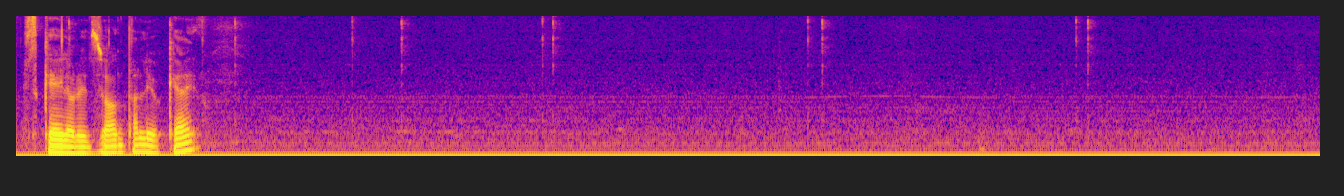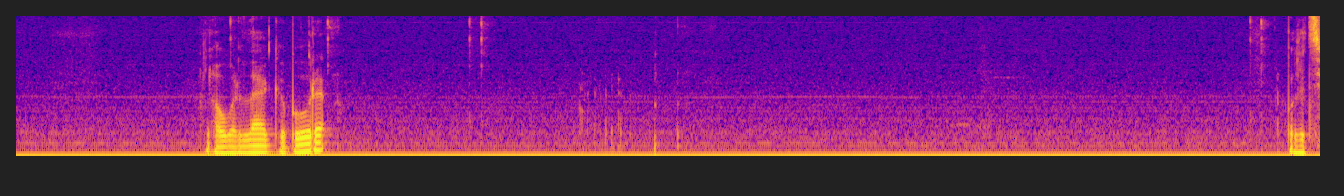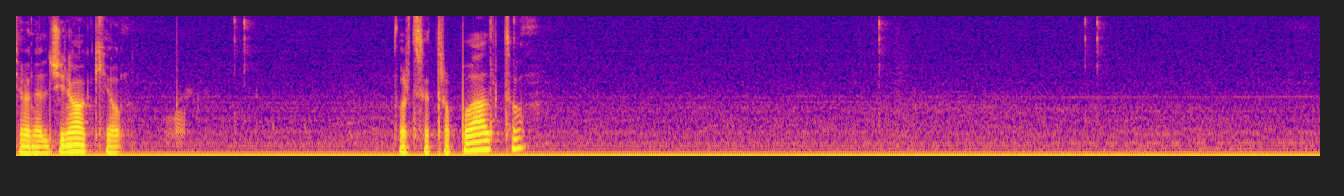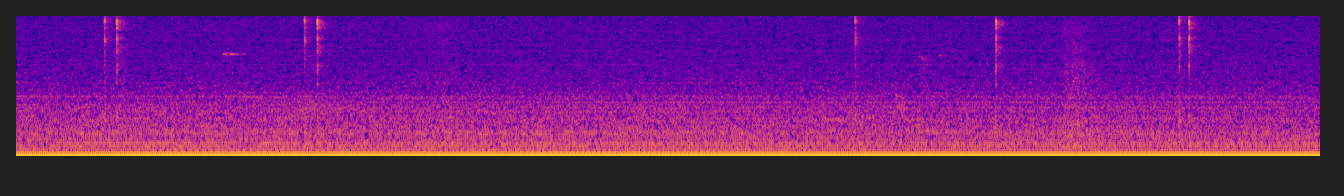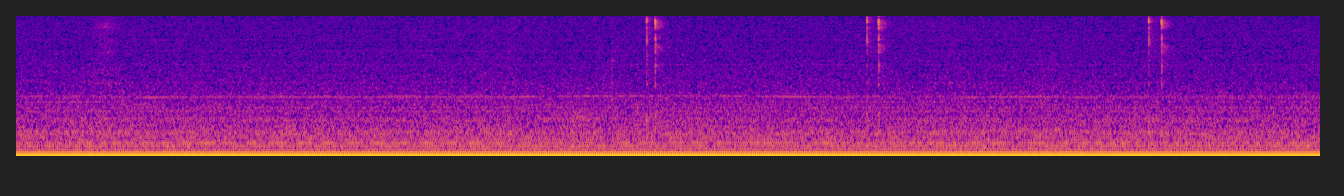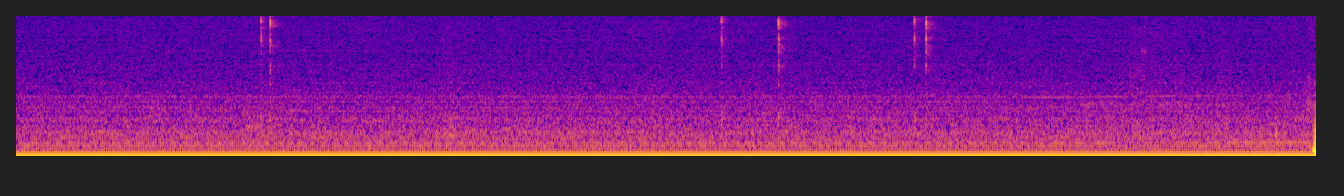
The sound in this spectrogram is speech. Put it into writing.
scale horizontally ok. Lower leg pure posizione del ginocchio forse è troppo alto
